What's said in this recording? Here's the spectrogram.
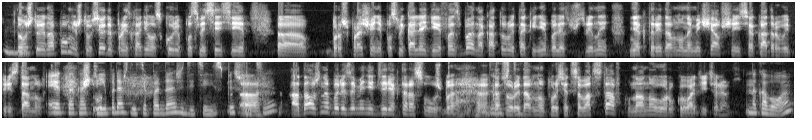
Потому что я напомню, что все это происходило вскоре после сессии э, прошу прощения, после коллегии ФСБ, на которую так и не были осуществлены некоторые давно намечавшиеся кадровые перестановки. Это какие? Что... Подождите, подождите, не спешите. А, а должны были заменить директора службы, э, да который что? давно просится в отставку, на нового руководителя. На кого?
